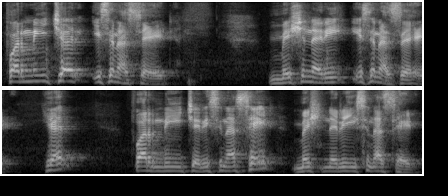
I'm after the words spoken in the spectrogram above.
furniture is an asset. Machinery is an asset. Here, furniture is an asset. Machinery is an asset.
